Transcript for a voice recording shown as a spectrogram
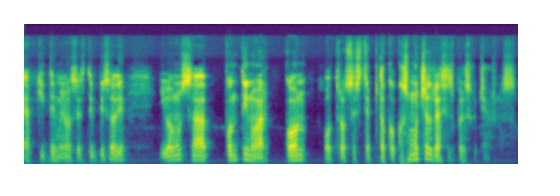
aquí terminamos este episodio y vamos a continuar con otros estreptococos. Muchas gracias por escucharnos.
